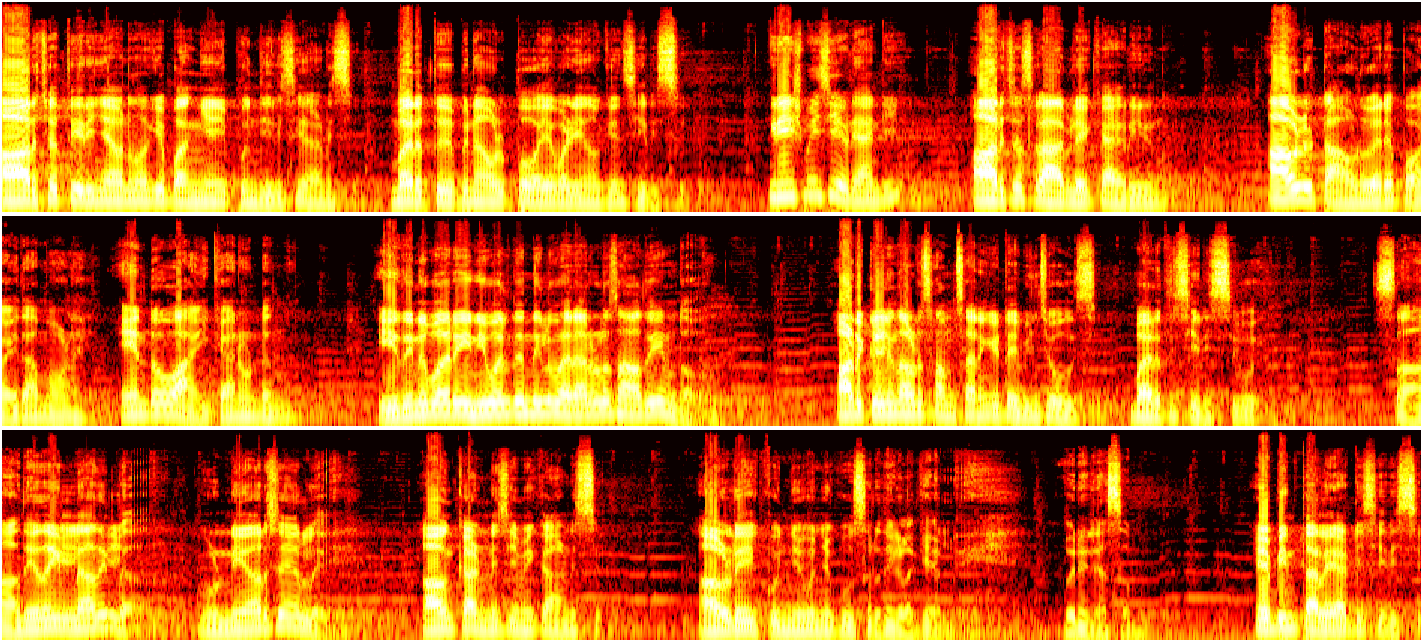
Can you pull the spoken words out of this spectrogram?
ആർച്ച തിരിഞ്ഞ് അവനെ നോക്കി ഭംഗിയായി പുഞ്ചിരിച്ച് കാണിച്ചു. ഭരത് പിന്നെ അവൾ പോയ വഴി നോക്കിയും ചിരിച്ചു. ഗ്രീഷ്മേച്ചി എവിടെ ആന്റി? ആർച്ച സ്ലാബിലേക്ക് കയറിയിരുന്നു. അവൾ ടൗൺ വരെ പോയതാ മോളെ. എന്തോ വാങ്ങിക്കാനുണ്ടെന്ന്. ഇതിന് പകരം ഇനി വലുത് എന്തെങ്കിലും വരാനുള്ള സാധ്യതയുണ്ടോ? അടുക്കളയിൽ നിന്ന് അവിടെ സംസാരം കേട്ട് എബിൻ ചോദിച്ചു. ഭരത് ചിരിച്ചുപോയി സാധ്യത ഇല്ലാതില്ല. ഉണ്ണിയാർച്ചയല്ലേ അവൻ കണ്ണു ചിമ്മി കാണിച്ചു. അവളുടെ ഈ കുഞ്ഞു കുഞ്ഞു കുസൃതികളൊക്കെയല്ലേ? ഒരു രസം. എബിൻ തലയാട്ടി ചിരിച്ചു.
